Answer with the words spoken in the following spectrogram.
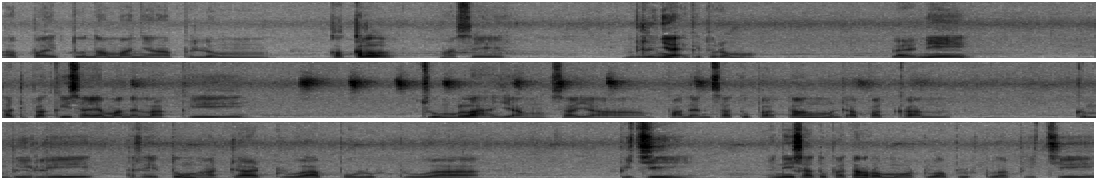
apa itu namanya belum kekel masih belinya gitu Romo. Nah ini tadi pagi saya panen lagi jumlah yang saya panen satu batang mendapatkan gembili terhitung ada 22 biji. Ini satu batang Romo 22 biji.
